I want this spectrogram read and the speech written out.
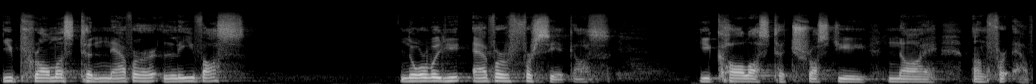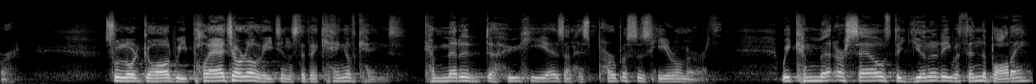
You promise to never leave us nor will you ever forsake us. You call us to trust you now and forever. So, Lord God, we pledge our allegiance to the King of Kings, committed to who he is and his purposes here on earth. We commit ourselves to unity within the body.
